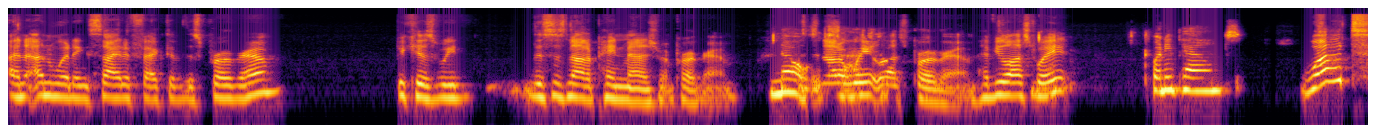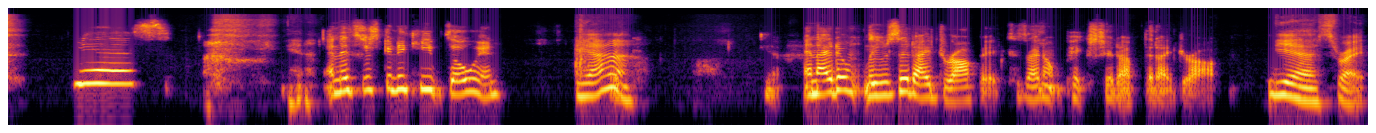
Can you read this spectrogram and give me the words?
an unwitting side effect of this program because we this is not a pain management program. No, it's not a weight loss program. Have you lost mm-hmm. weight? 20 pounds. What? Yes. Yeah. And it's just going to keep going. Yeah. Yeah. And I don't lose it, I drop it because I don't pick shit up that I drop. Yes, right.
